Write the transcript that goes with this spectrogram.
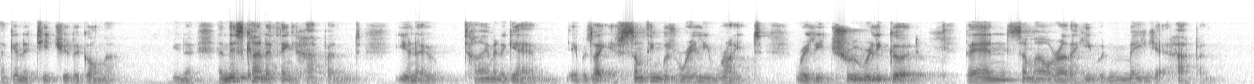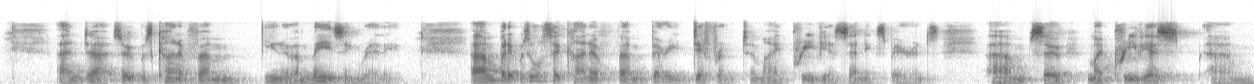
I'm going to teach you the Goma you know. And this kind of thing happened you know time and again. It was like if something was really right really true really good then somehow or other he would make it happen. And uh, so it was kind of um, you know amazing really. Um, but it was also kind of um, very different to my previous Zen experience. Um, so my previous um,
